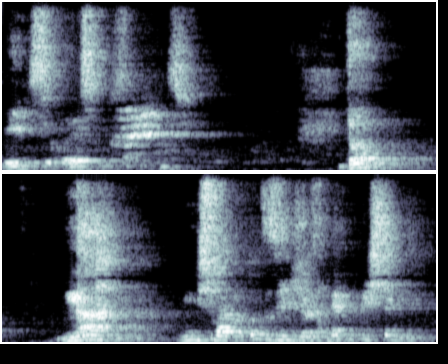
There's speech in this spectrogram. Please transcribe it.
ele se oferece como sacrifício. Então, na, isso vai para todas as religiões, até para o cristianismo,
